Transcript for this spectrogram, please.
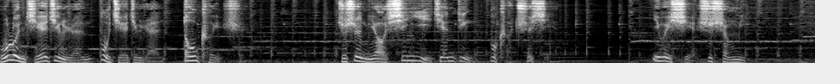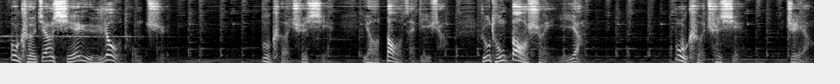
无论洁净人不洁净人都可以吃，只是你要心意坚定，不可吃血，因为血是生命，不可将血与肉同吃，不可吃血。要倒在地上，如同倒水一样，不可吃血。这样，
